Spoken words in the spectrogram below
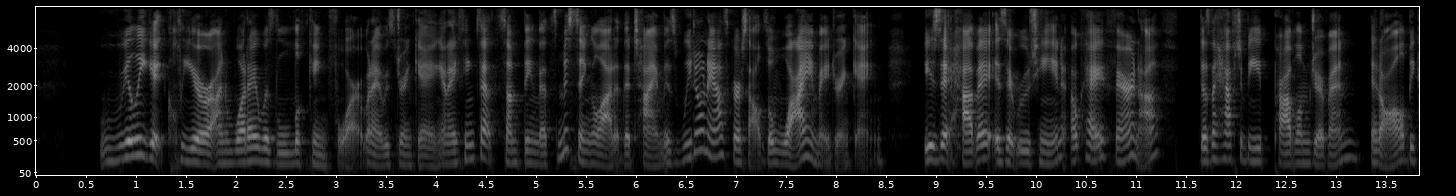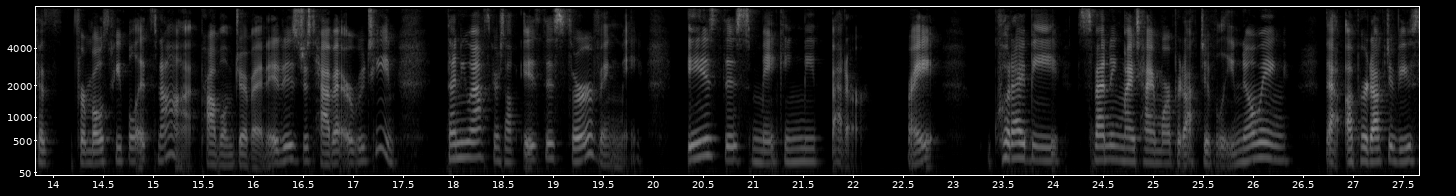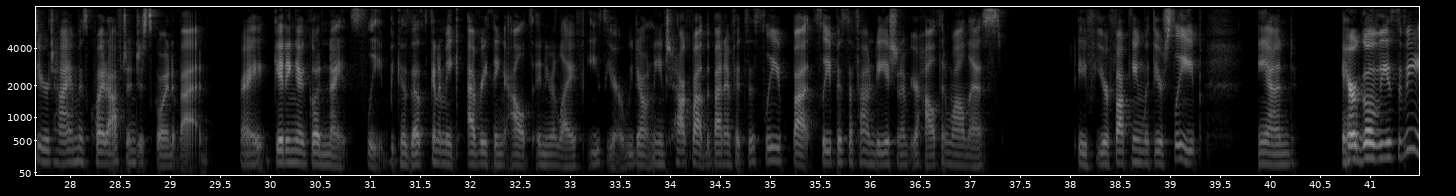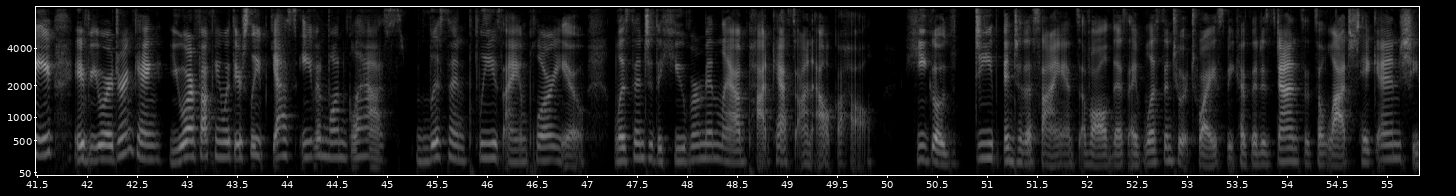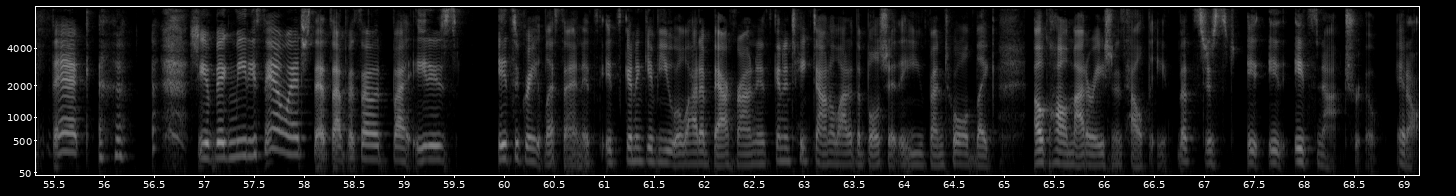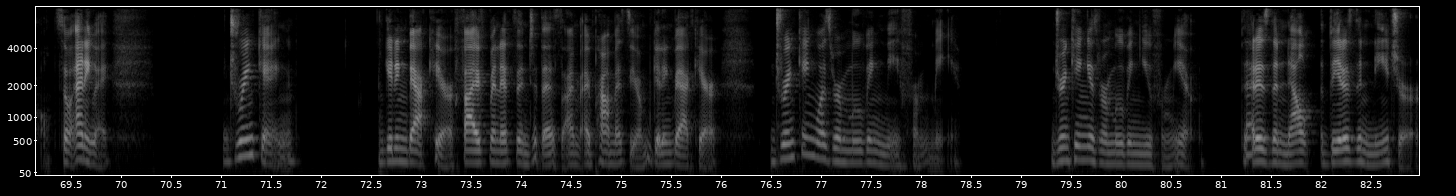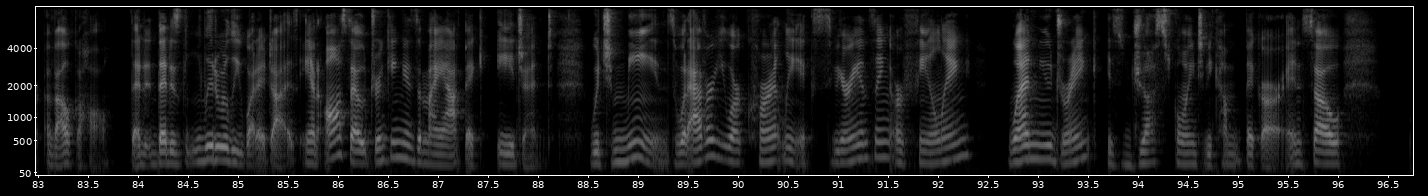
really get clear on what I was looking for when I was drinking. And I think that's something that's missing a lot of the time is we don't ask ourselves, well, why am I drinking? Is it habit? Is it routine? Okay, fair enough. Doesn't have to be problem driven at all because for most people it's not problem driven. It is just habit or routine. Then you ask yourself, is this serving me? Is this making me better? Right? Could I be spending my time more productively, knowing that a productive use of your time is quite often just going to bed right? Getting a good night's sleep because that's going to make everything else in your life easier. We don't need to talk about the benefits of sleep, but sleep is the foundation of your health and wellness. If you're fucking with your sleep and ergo vis a vis, if you are drinking, you are fucking with your sleep. Yes, even one glass. Listen, please, I implore you, listen to the Huberman Lab podcast on alcohol. He goes deep into the science of all this. I've listened to it twice because it is dense. It's a lot to take in. She thick. she a big meaty sandwich. That's episode, but it is it's a great listen. It's it's going to give you a lot of background. And it's going to take down a lot of the bullshit that you've been told like alcohol moderation is healthy. That's just it, it it's not true at all. So anyway, drinking getting back here 5 minutes into this, I'm, I promise you I'm getting back here. Drinking was removing me from me. Drinking is removing you from you. That is the now that is the nature of alcohol. That that is literally what it does. And also, drinking is a myopic agent, which means whatever you are currently experiencing or feeling when you drink is just going to become bigger. And so,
